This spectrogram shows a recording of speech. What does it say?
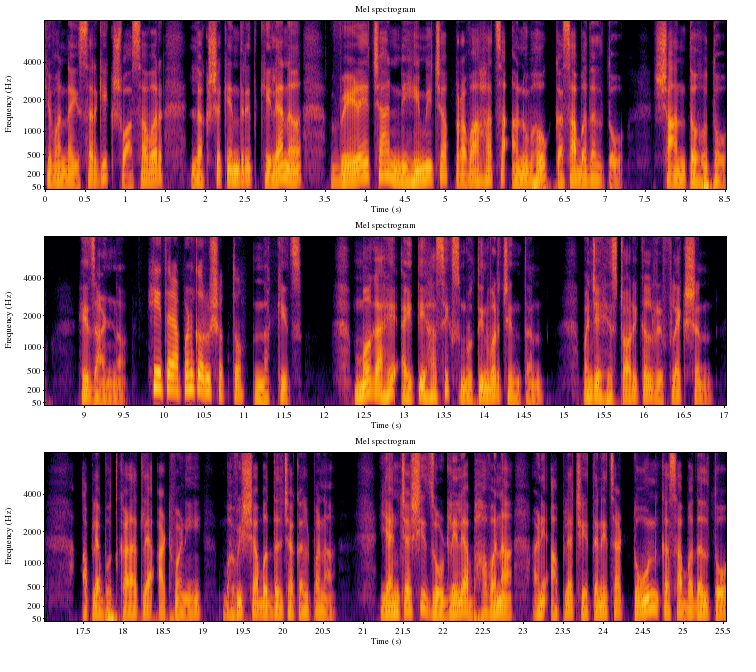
किंवा नैसर्गिक श्वासावर लक्ष केंद्रित केल्यानं वेळेच्या नेहमीच्या प्रवाहाचा अनुभव कसा बदलतो? शांत होतो हे जाणणं. हे तर आपण करू शकतो. नक्कीच. मग आहे ऐतिहासिक स्मृतींवर चिंतन म्हणजे हिस्टॉरिकल रिफ्लेक्शन. आपल्या भूतकाळातल्या आठवणी भविष्याबद्दलच्या कल्पना यांच्याशी जोडलेल्या भावना आणि आपल्या चेतनेचा टोन कसा बदलतो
